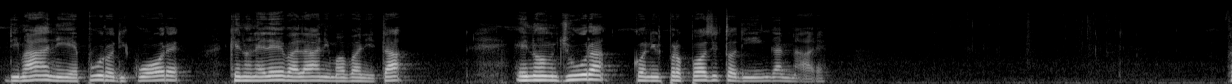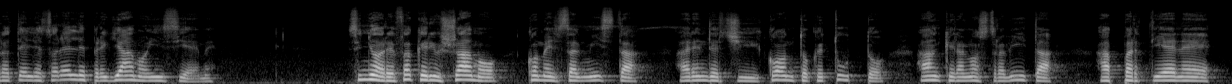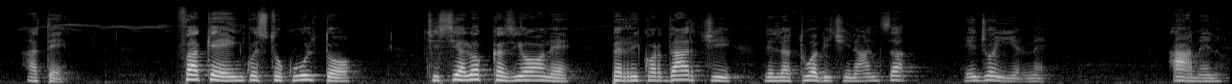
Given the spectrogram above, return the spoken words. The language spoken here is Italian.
di mani e puro di cuore, che non eleva l'animo a vanità e non giura con il proposito di ingannare. Fratelli e sorelle, preghiamo insieme. Signore, fa che riusciamo, come il salmista, a renderci conto che tutto, anche la nostra vita, appartiene a te. Fa che in questo culto ci sia l'occasione per ricordarci della tua vicinanza e gioirne. Amen.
